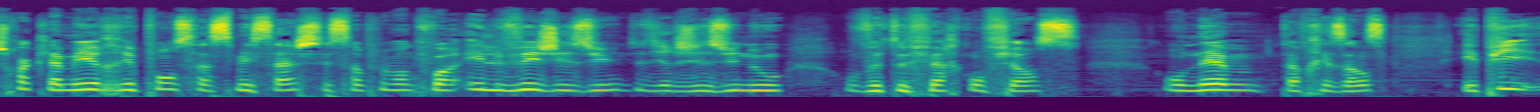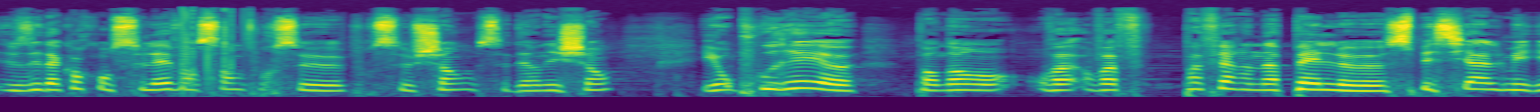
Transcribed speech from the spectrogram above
je crois que la meilleure réponse à ce message, c'est simplement de pouvoir élever Jésus, de dire Jésus, nous, on veut te faire confiance, on aime ta présence. Et puis, vous êtes d'accord qu'on se lève ensemble pour ce, pour ce chant, ce dernier chant? Et on pourrait, euh, pendant, on va, on va pas faire un appel euh, spécial, mais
